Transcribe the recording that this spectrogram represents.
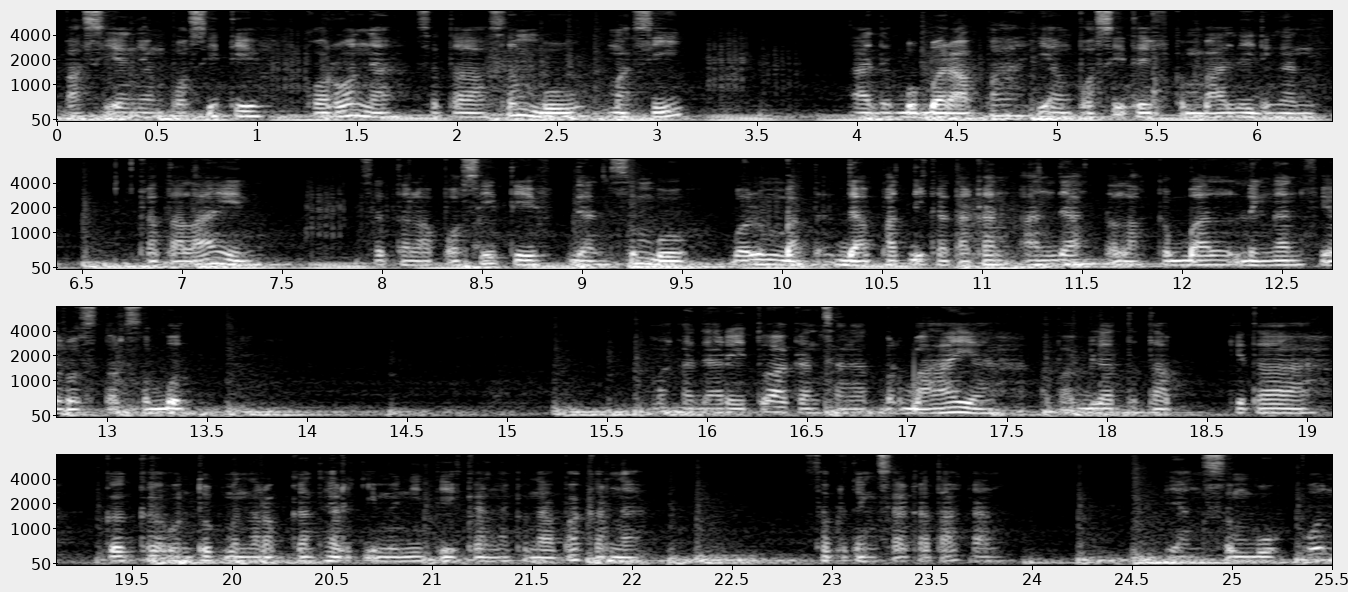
pasien yang positif corona setelah sembuh masih ada beberapa yang positif kembali dengan kata lain setelah positif dan sembuh belum dapat dikatakan Anda telah kebal dengan virus tersebut. Maka dari itu akan sangat berbahaya apabila tetap kita kekeh untuk menerapkan herd immunity. Karena kenapa? Karena seperti yang saya katakan yang sembuh pun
